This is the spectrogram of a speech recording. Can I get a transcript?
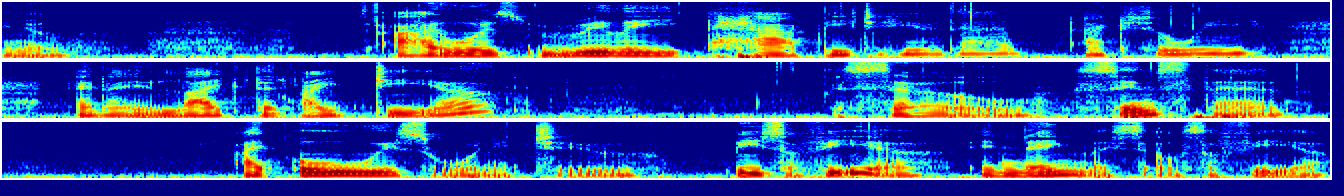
you know, I was really happy to hear that actually. and I liked that idea. So since then, I always wanted to be Sophia and name myself Sophia.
